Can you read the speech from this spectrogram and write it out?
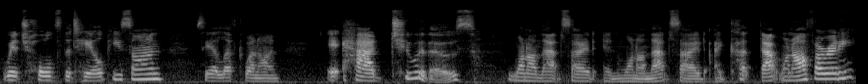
which holds the tailpiece on, see I left one on, it had two of those, one on that side and one on that side. I cut that one off already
